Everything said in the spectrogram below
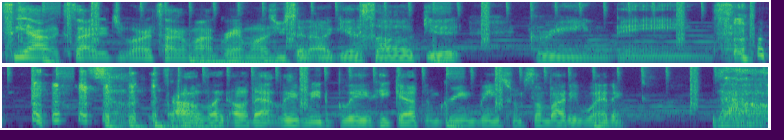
see how excited you are talking about grandmas. You said, "I guess I'll get green beans." So, So I was like, "Oh, that lead me to believe he got them green beans from somebody's wedding." No,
